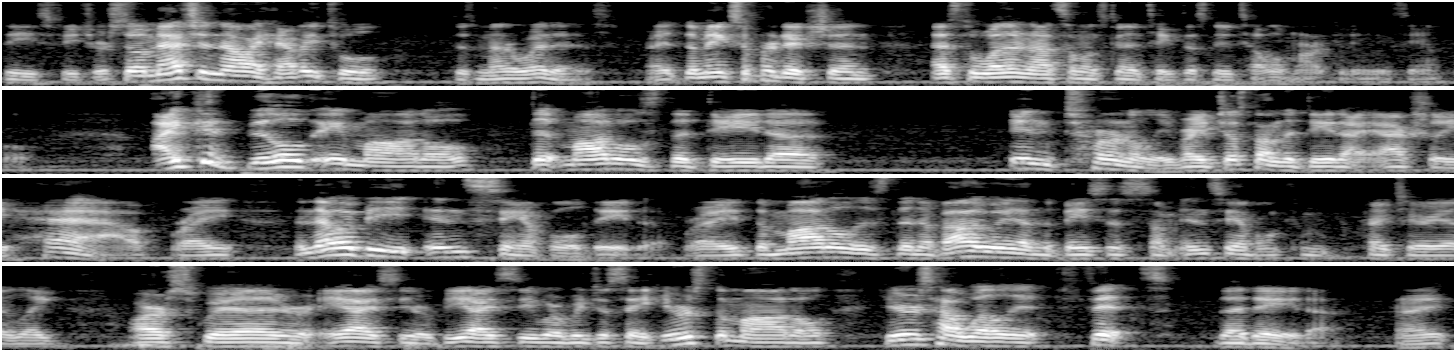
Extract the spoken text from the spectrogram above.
these features. So imagine now I have a tool doesn't matter what it is, right? That makes a prediction as to whether or not someone's going to take this new telemarketing example. I could build a model that models the data internally, right? Just on the data I actually have, right? And that would be in sample data, right? The model is then evaluated on the basis of some in sample criteria like R squared or AIC or BIC, where we just say, here's the model, here's how well it fits the data, right?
